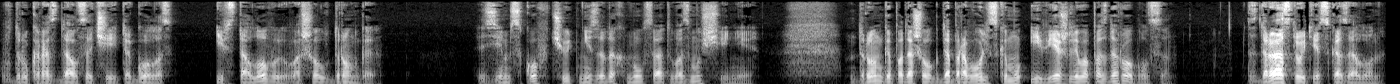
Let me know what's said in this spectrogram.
Вдруг раздался чей-то голос, и в столовую вошел Дронга. Земсков чуть не задохнулся от возмущения. Дронго подошел к Добровольскому и вежливо поздоровался. «Здравствуйте», — сказал он.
